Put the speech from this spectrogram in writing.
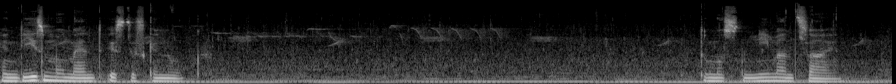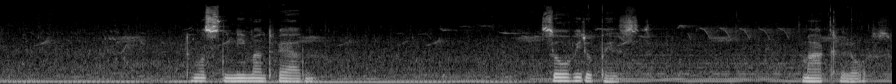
In diesem Moment ist es genug. Du musst niemand sein. Du musst niemand werden so wie du bist, makellos,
